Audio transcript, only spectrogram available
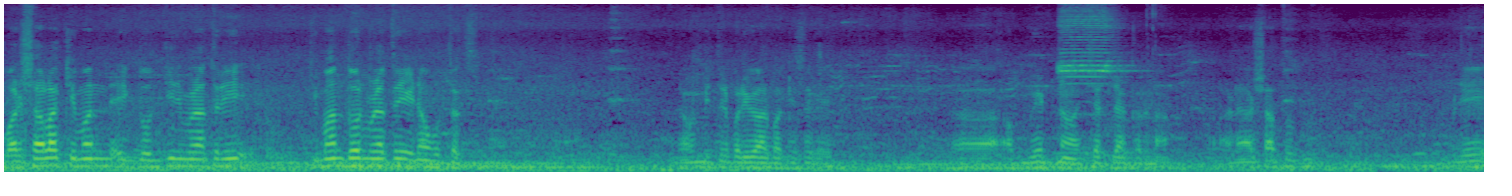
वर्षाला किमान एक दोन तीन वेळा तरी किमान दोन वेळा तरी येणं होतंच. त्यामुळे मित्रपरिवार बाकी सगळे भेटणं चर्चा करणं आणि अशातून म्हणजे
